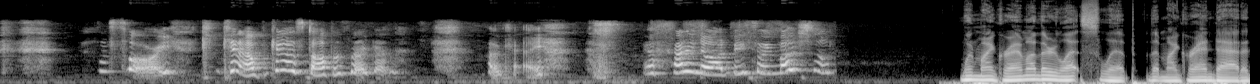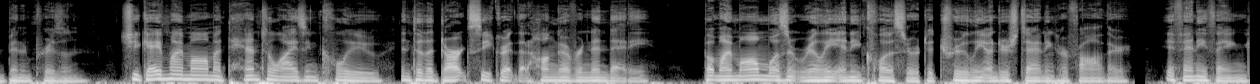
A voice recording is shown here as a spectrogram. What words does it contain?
I'm sorry. Can I, can I stop a second? Okay. I didn't know I'd be so emotional. When my grandmother let slip that my granddad had been in prison, she gave my mom a tantalizing clue into the dark secret that hung over Nindaddy. But my mom wasn't really any closer to truly understanding her father. If anything,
